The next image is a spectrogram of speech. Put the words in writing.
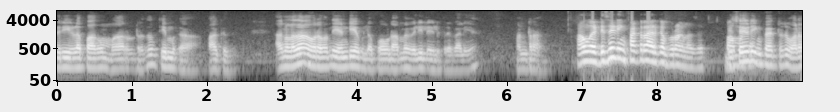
பெரிய இழப்பாகவும் மாறுன்றதும் திமுக பார்க்குது. அதனால தான் அவரை வந்து என்டிஏக்குள்ளே போடாமல் வெளியில் இழுக்கிற வேலையை பண்ணுறாங்க அவங்க டிசைடிங் ஃபேக்டராக இருக்க போகிறாங்களா சார் டிசைடிங் ஃபேக்டர் வட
